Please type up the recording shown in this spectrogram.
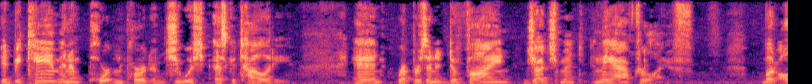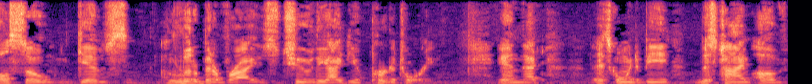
It became an important part of Jewish eschatology and represented divine judgment in the afterlife, but also gives a little bit of rise to the idea of purgatory, in that it's going to be this time of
